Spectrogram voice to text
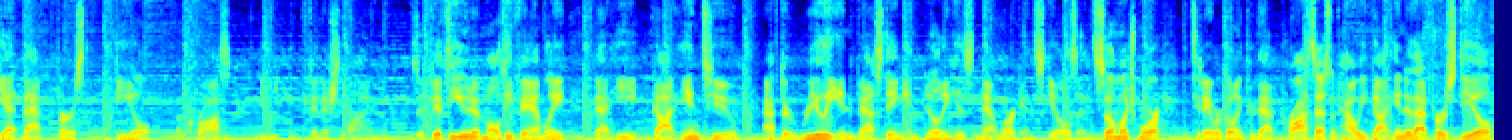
get that first deal across the finish line. It's a 50 unit multifamily that he got into after really investing in building his network and skills and so much more. Today, we're going through that process of how he got into that first deal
